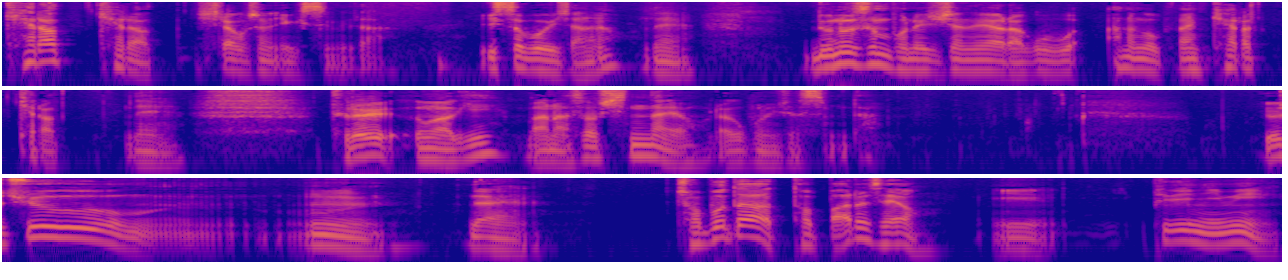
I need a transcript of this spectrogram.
캐럿, 캐럿이라고 저는 읽습니다. 있어 보이잖아요. 네. 눈웃음 보내주셨네요. 라고 하는 것보단 캐럿, 캐럿. 네. 들을 음악이 많아서 신나요. 라고 보내주셨습니다. 요즘, 음, 네. 저보다 더 빠르세요. 이, 피디님이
